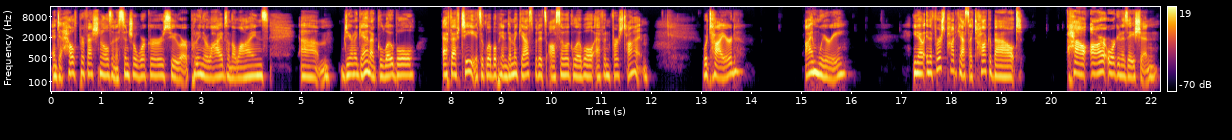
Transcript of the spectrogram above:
and to health professionals and essential workers who are putting their lives on the lines um, during again a global FFT. It's a global pandemic, yes, but it's also a global F and first time. We're tired. I'm weary. You know, in the first podcast, I talk about how our organization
